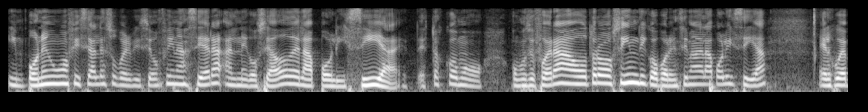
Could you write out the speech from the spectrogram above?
imponen un oficial de supervisión financiera al negociado de la policía. Esto es como, como si fuera otro síndico por encima de la policía. El juez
